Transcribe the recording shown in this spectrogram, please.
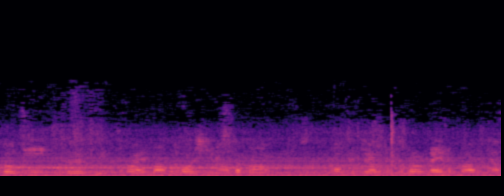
Chicago team, Third Week 5 on the Washington Omaha. Passenger of the Later Boston.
